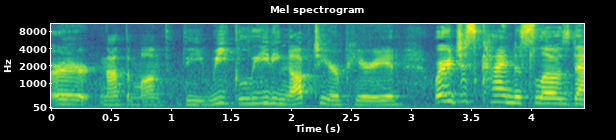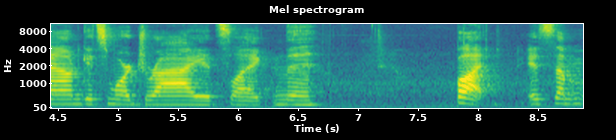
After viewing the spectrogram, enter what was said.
or not the month, the week leading up to your period, where it just kind of slows down, gets more dry. It's like meh. But it's the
